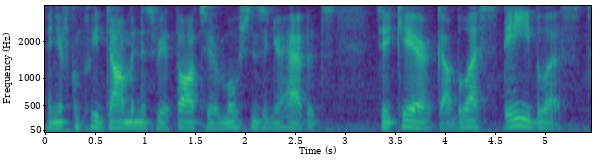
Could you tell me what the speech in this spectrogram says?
and you have complete dominance of your thoughts, your emotions, and your habits. Take care. God bless. Stay blessed.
